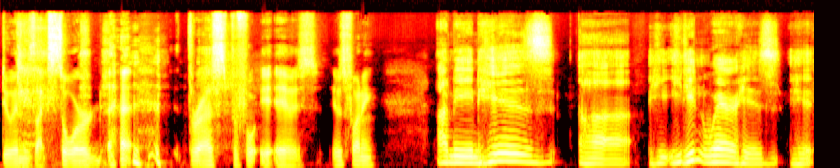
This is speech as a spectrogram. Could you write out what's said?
doing these like sword thrusts before it, it was it was funny. I mean, his uh, he he didn't wear his his,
